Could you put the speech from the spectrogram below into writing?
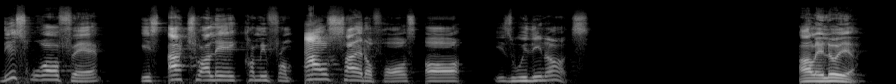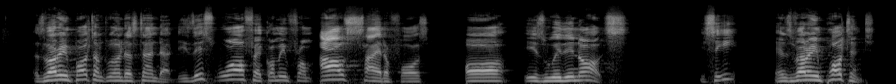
this warfare is actually coming from outside of us or is within us. Hallelujah. It's very important to understand that. Is this warfare coming from outside of us or is within us. You see? And it's very important.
